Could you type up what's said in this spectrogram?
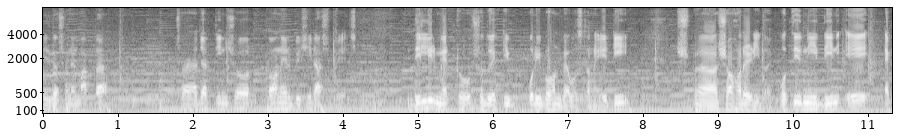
নির্গমনের মাত্রা ছয় হাজার তিনশো টনের বেশি হ্রাস পেয়েছে। দিল্লির মেট্রো শুধু একটি পরিবহন ব্যবস্থা নয়, এটি শহরের হৃদয়। প্রতিদিন এ এক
